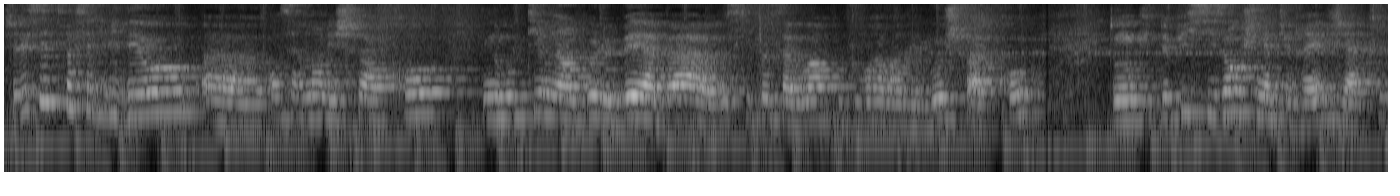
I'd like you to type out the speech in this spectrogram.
j'ai décidé de faire cette vidéo euh, concernant les cheveux afro, une routine un peu le B à bas de ce qu'il faut savoir pour pouvoir avoir des beaux cheveux afro. Donc depuis 6 ans que je suis naturelle, j'ai appris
